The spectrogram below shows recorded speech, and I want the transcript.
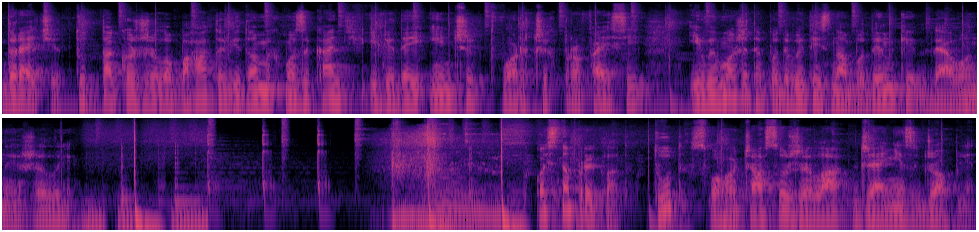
До речі, тут також жило багато відомих музикантів і людей інших творчих професій, і ви можете подивитись на будинки, де вони жили. Ось, наприклад, тут свого часу жила Дженіс Джоплін.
